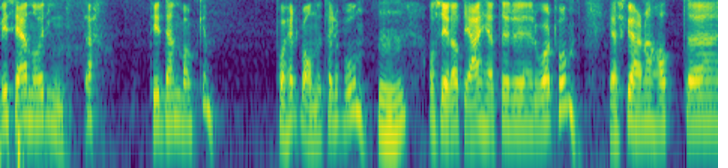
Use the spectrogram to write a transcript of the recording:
hvis jeg nå ringte til den banken på helt vanlig telefon mm. og sier at jeg heter Roar Thon. Jeg skulle gjerne hatt uh,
